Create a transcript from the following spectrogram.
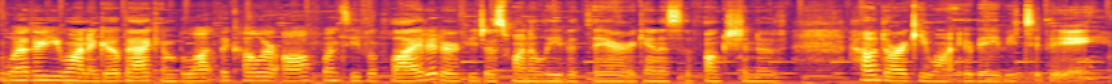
whether you want to go back and blot the color off once you've applied it or if you just want to leave it there. Again, it's a function of how dark you want your baby to be.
